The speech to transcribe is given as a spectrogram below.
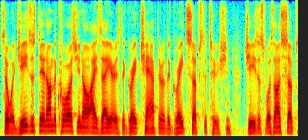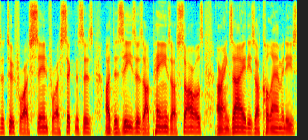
So, what Jesus did on the cross, you know, Isaiah is the great chapter of the great substitution. Jesus was our substitute for our sin, for our sicknesses, our diseases, our pains, our sorrows, our anxieties, our calamities.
